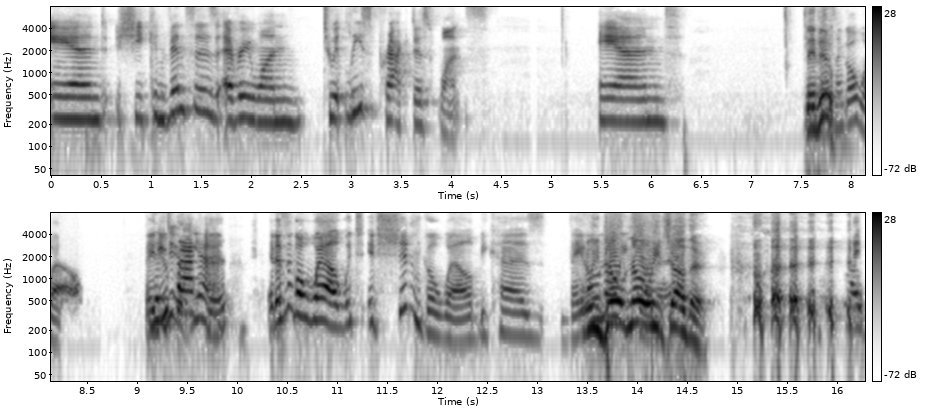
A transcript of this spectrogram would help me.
And she convinces everyone to at least practice once. And They it do. doesn't go well. They, They do, do, yeah. practice. It doesn't go well, which it shouldn't go well because they don't we know don't know each other. like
